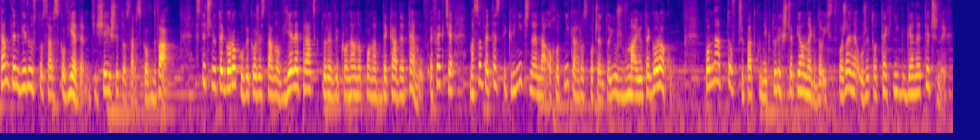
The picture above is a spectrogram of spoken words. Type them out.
Tamten wirus to SARS-CoV-1, dzisiejszy to SARS-CoV-2. W styczniu tego roku wykorzystano wiele prac, które wykonano ponad dekadę temu. W efekcie masowe testy kliniczne na ochotnikach rozpoczęto już w maju tego roku. Ponadto w przypadku niektórych szczepionek do ich stworzenia użyto technik genetycznych.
